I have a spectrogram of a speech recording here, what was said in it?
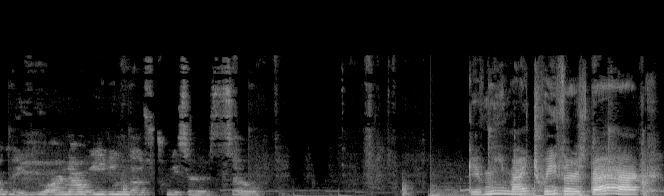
Okay, you are now eating those tweezers, so. Give me my tweezers back.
